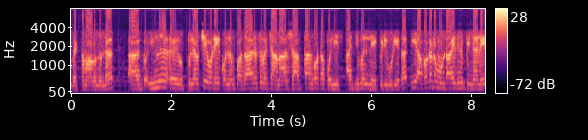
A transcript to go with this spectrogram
വ്യക്തമാകുന്നുണ്ട്. ഇന്ന് പുലർച്ചെയോടെ കൊല്ലം പതാരത്ത് വെച്ചാണ് ശാസ്താംകോട്ട പോലീസ് അജ്മലിനെ പിടികൂടിയത്. ഈ അപകടം ഉണ്ടായതിന് പിന്നാലെ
